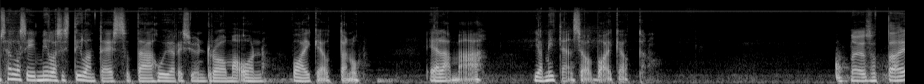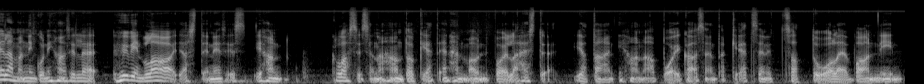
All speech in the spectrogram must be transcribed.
sellaisia millaisissa tilanteissa tämä huijarisyndrooma on vaikeuttanut elämää ja miten se on vaikeuttanut? No jos ottaa elämän niin kuin ihan sille hyvin laajasti, niin siis ihan klassisenahan on toki, että enhän mä nyt voi lähestyä jotain ihanaa poikaa sen takia, että se nyt sattuu olemaan vaan niin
